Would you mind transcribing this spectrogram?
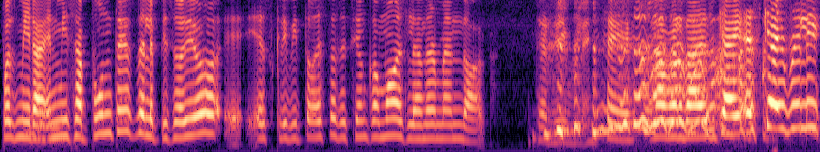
Pues mira, en mis apuntes del episodio eh, escribí toda esta sección como Slenderman Dog. Terrible. Sí, la verdad es que hay, es que hay really,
